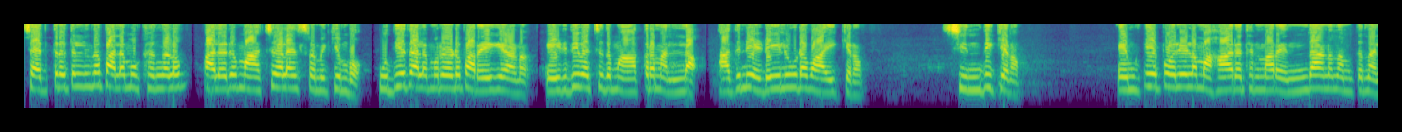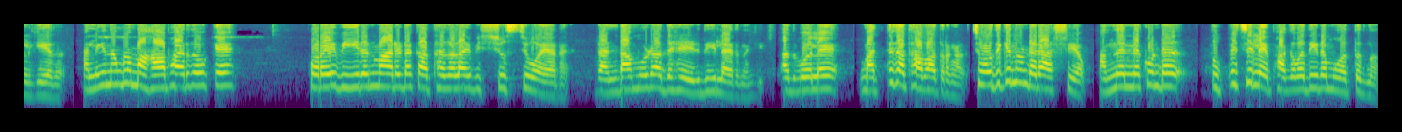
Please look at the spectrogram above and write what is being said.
ചരിത്രത്തിൽ നിന്ന് പല മുഖങ്ങളും പലരും മാച്ചു കളയാൻ ശ്രമിക്കുമ്പോൾ പുതിയ തലമുറയോട് പറയുകയാണ് എഴുതി വെച്ചത് മാത്രമല്ല അതിന്റെ ഇടയിലൂടെ വായിക്കണം ചിന്തിക്കണം. എം ടിയെ പോലെയുള്ള മഹാരഥന്മാർ എന്താണ് നമുക്ക് നൽകിയത്? അല്ലെങ്കിൽ നമ്മൾ മഹാഭാരതമൊക്കെ കുറെ വീരന്മാരുടെ കഥകളായി വിശ്വസിച്ചു പോയാണ്. രണ്ടാം മൂഴം അദ്ദേഹം എഴുതിയില്ലായിരുന്നെങ്കിൽ. അതുപോലെ മറ്റ് കഥാപാത്രങ്ങൾ. ചോദിക്കുന്നുണ്ട് രാഷ്ട്രീയം. അന്ന് എന്നെ കൊണ്ട് തുപ്പിച്ചില്ലേ ഭഗവതിയുടെ മുഖത്തുനിന്ന്?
